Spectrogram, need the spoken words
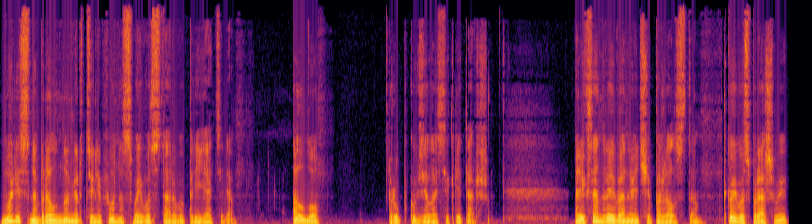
Морис набрал номер телефона своего старого приятеля. «Алло!» Трубку взяла секретарша. «Александра Ивановича, пожалуйста. Кто его спрашивает?»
